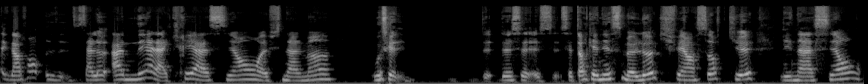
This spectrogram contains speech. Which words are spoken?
C'est que dans le fond, ça l'a amené à la création, euh, finalement, où que, de, de ce, cet organisme-là qui fait en sorte que les nations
